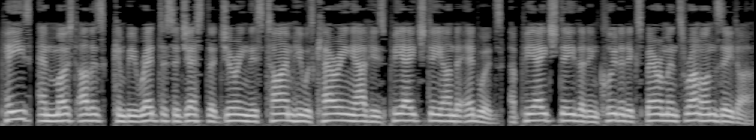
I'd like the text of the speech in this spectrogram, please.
Pease, and most others, can be read to suggest that during this time he was carrying out his PhD under Edwards, a PhD that included experiments run on Zeta.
